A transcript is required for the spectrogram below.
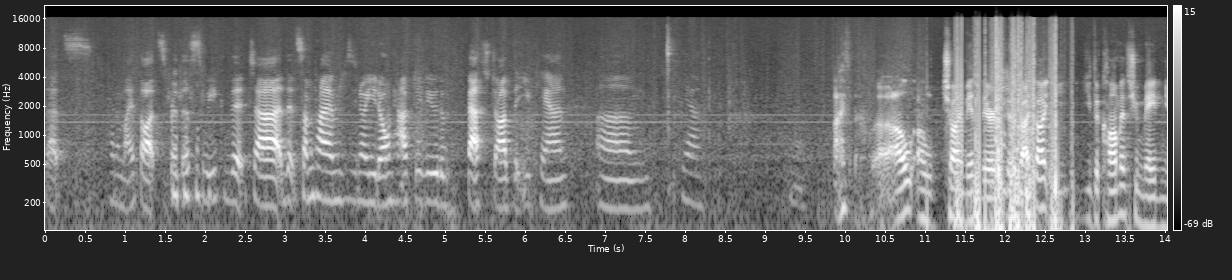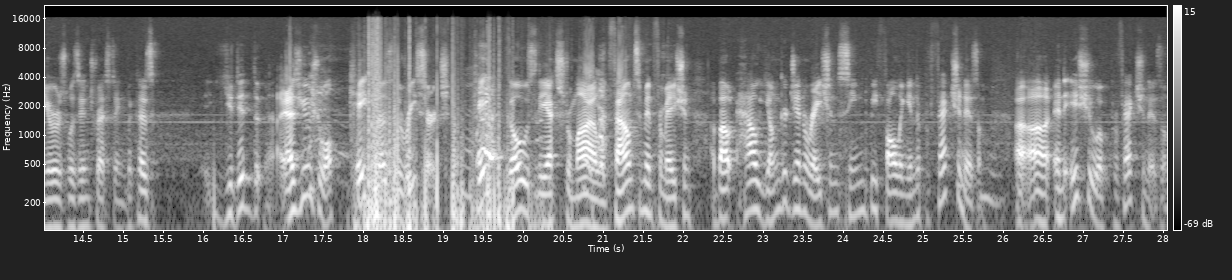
that's kind of my thoughts for this week. That uh, that sometimes you know you don't have to do the best job that you can. Um, yeah. I, I'll, I'll chime in there because I thought you, you, the comments you made in yours was interesting because you did, the, as usual, Kate does the research. Kate goes the extra mile and found some information about how younger generations seem to be falling into perfectionism, uh, uh, an issue of perfectionism.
